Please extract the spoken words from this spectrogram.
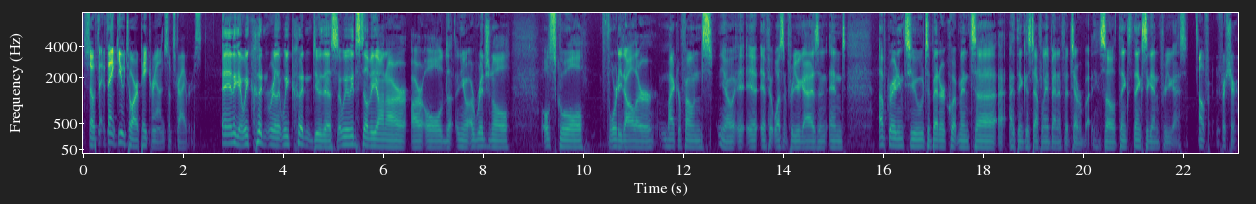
So th- thank you to our Patreon subscribers. and again we couldn't really we couldn't do this we would still be on our our old you know original old school $40 microphones you know i- i- if it wasn't for you guys and and upgrading to to better equipment uh, I- i think is definitely a benefit to everybody so thanks thanks again for you guys Oh, for, for sure.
